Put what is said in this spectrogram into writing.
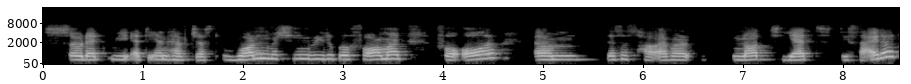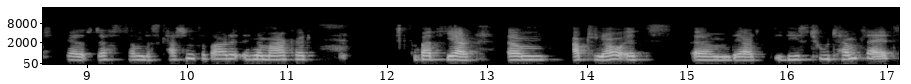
so that we at the end have just one machine readable format for all um, this is, however, not yet decided. There's just some discussions about it in the market. But yeah, um, up to now, it's um, there are these two templates.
